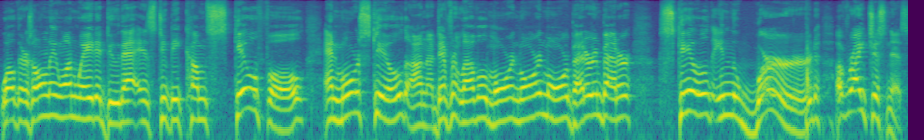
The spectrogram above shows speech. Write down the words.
Well there's only one way to do that is to become skillful and more skilled on a different level more and more and more better and better skilled in the word of righteousness.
